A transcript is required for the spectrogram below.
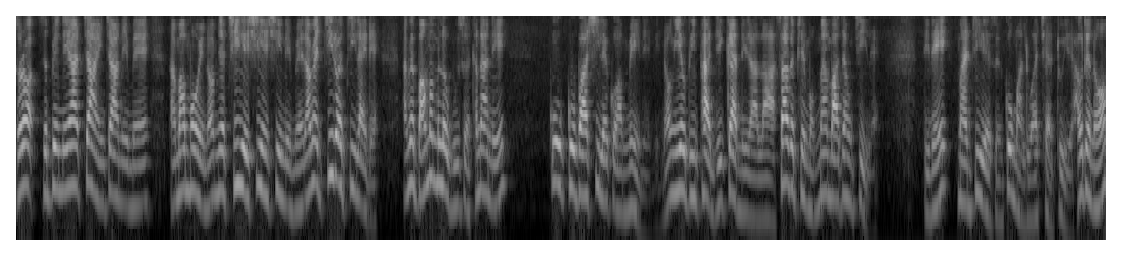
ဆိုတော့စပင်တွေကကြာရင်ကြာနေမယ်ဒါမှမဟုတ်ရင်တော့မျက်ချီးတွေရှိရင်ရှိနေမယ်ဒါပေမဲ့ကြီးတော့ကြီးလိုက်တယ် ဒါပေမဲ့ဘာမှမလုပ်ဘူးဆိုရင်ခဏနေကိုကိုပါရှိလဲကိုကမေ့နေပြီเนาะငရုတ်သီးဖတ်ကြီးကတ်နေတာလားစသဖြင့်မမှန်ပါကြောင့်ကြည့်လဲ ဒီနေ့မှန်ကြည့်တယ်ဆိုရင်ကို့မှာလိုအပ်ချက်တွေ့တယ်ဟုတ်တယ်နော်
